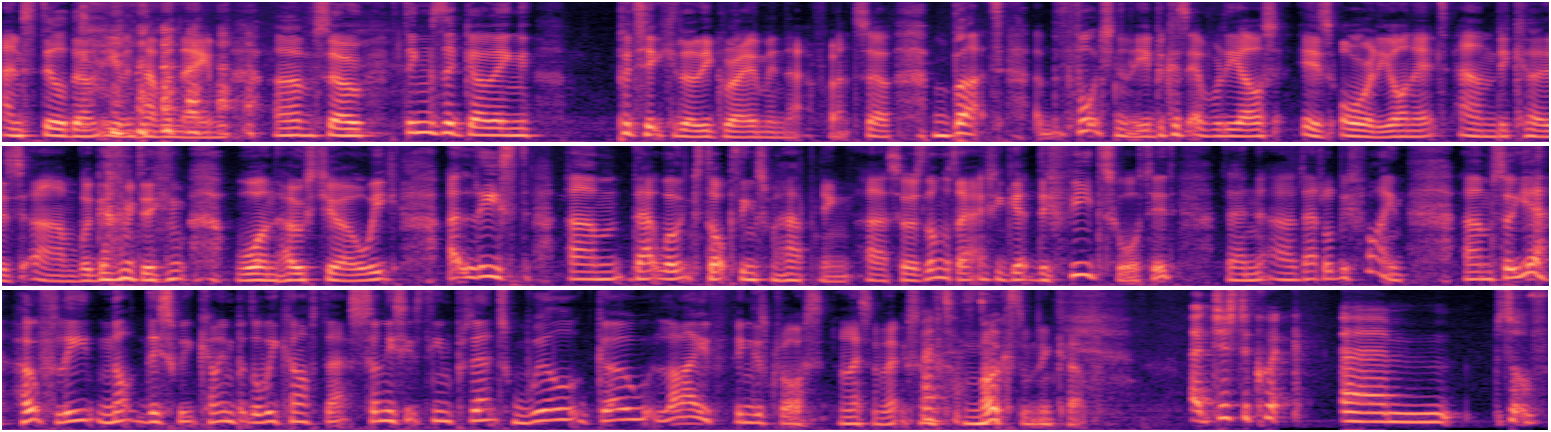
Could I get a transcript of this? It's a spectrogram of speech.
and still don't even have a name. um, so things are going particularly Graham in that front. So, but fortunately, because everybody else is already on it, and because um, we're going to be doing one host show a week, at least um, that won't stop things from happening. Uh, so, as long as I actually get the feed sorted, then uh, that'll be fine. Um, so, yeah, hopefully not this week coming, but the week after that, Sunny 16 Presents will go live. Fingers crossed, unless I make some, mug something up. uh, just a quick um, sort of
